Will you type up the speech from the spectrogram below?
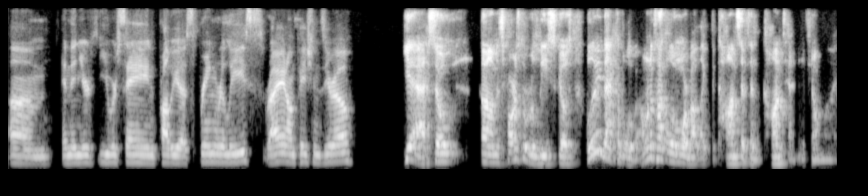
Um, and then you're you were saying probably a spring release, right, on Patient Zero. Yeah. So um, as far as the release goes, well, let me back up a little bit. I want to talk a little more about like the concept and the content, if you don't mind.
